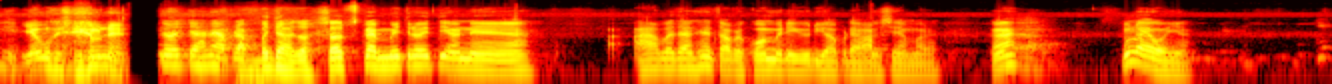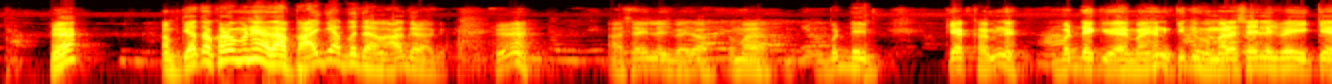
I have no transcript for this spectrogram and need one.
છે. એવું છે એમને મિત્રો અત્યારે આપણા બધા જો સબસ્ક્રાઈબ મિત્રો હતી અને આ બધા છે તો આપણે કોમેડી વીડિયો આપણે આવે છે અમારા. હા? શું લાવ્યો અહીંયા? હે? આમ કહેતો ખરો મને આ ભાગ્યા બધા આગળ આગળ. હે? આ શૈલેષભાઈ જો અમારા બર્થડે કેક ખામ ને? બર્થડે કયું એમાં હે ને કીધું અમારા શૈલેષભાઈ કે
